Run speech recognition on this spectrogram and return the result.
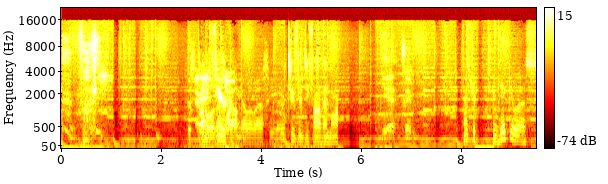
Fuck. This Alright, tunnel fear- isn't out in yellow S either. 255 MR. Yeah, same. That's ridiculous.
